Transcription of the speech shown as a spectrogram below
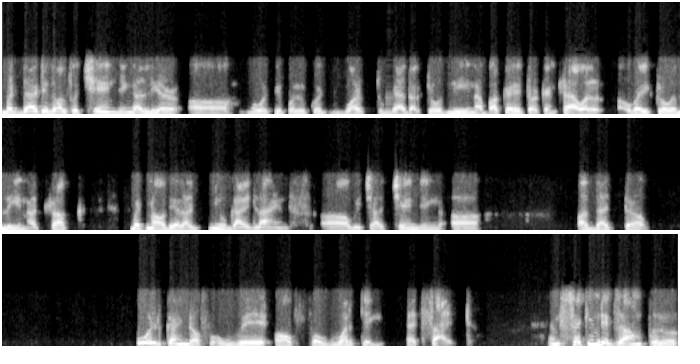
but that is also changing. Earlier, uh, more people could work together closely in a bucket or can travel very closely in a truck. But now there are new guidelines uh, which are changing uh, uh that uh, old kind of way of working at site. And second example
